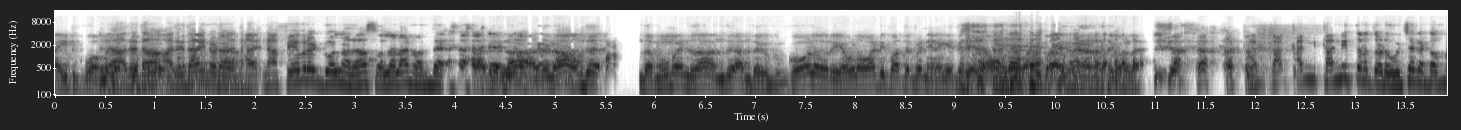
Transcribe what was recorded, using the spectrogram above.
ரைட்டுக்கு ல அதுதான் என்னோட நான்- ஃபேவரட் கோல் அதான் சொல்லலாம்னு வந்தேன். அதுதான் வந்து இந்த மூமெண்ட் தான் வந்து அந்த கோலை ஒரு எவ்வளவு வாட்டி பார்த்திருப்பேன்னு எனக்கே தெரியாது. அவ்வளவு வாட்டி பார்த்திருப்பேன் அந்த கோலை கன்னித்தனத்தோட உச்சகட்டம்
